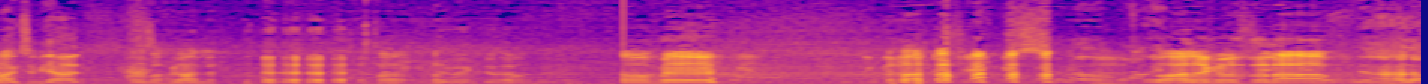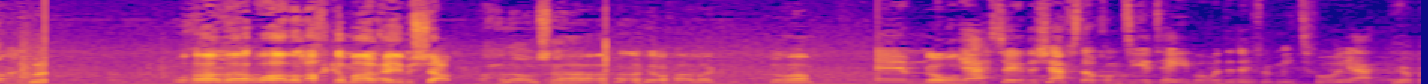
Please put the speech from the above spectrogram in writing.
كيفك سفيان؟ سفيان. توفيق. وعليكم السلام يا هلا وهذا وهذا الاخ كمال حبيب الشعب اهلا وسهلا كيف حالك؟ تمام؟ Um, Go on. Yeah, so the chefs they'll come to your table with the different meats for you. Yep.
